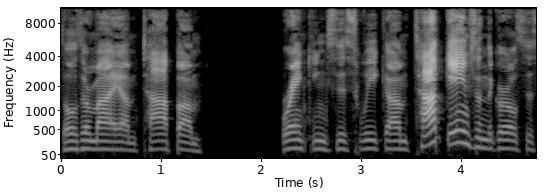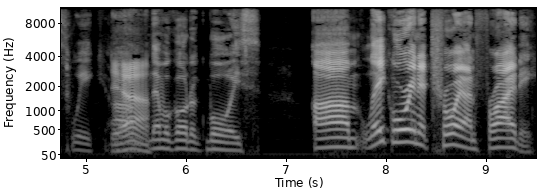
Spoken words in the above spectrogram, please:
Those are my um top um rankings this week. Um, top games in the girls this week. Um, Yeah. then we'll go to boys. Um, Lake Orion at Troy on Friday.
